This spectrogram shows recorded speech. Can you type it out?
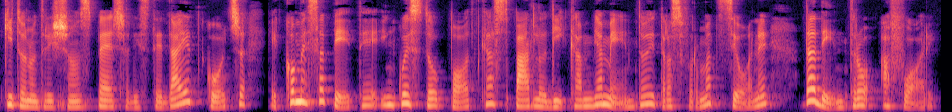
Keto Nutrition Specialist e Diet Coach e come sapete in questo podcast parlo di cambiamento e trasformazione da dentro a fuori.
